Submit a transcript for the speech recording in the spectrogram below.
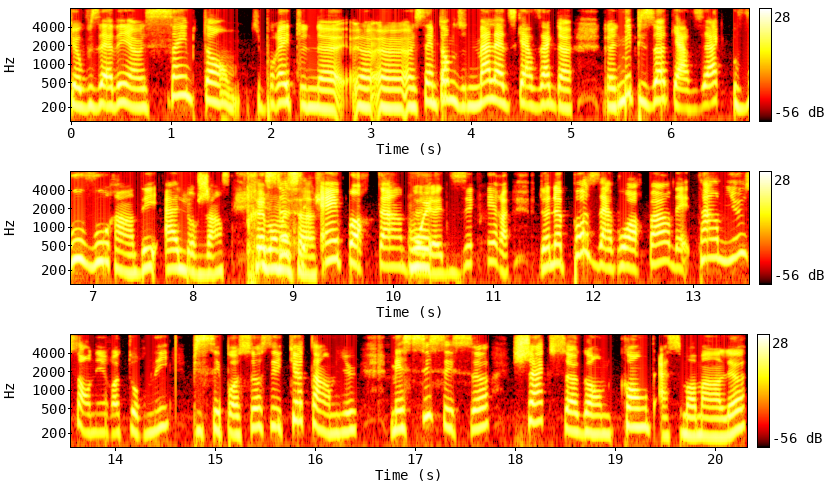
que vous avez un symptôme qui pourrait être une, un, un, un symptôme d'une maladie cardiaque, d'un, d'un épisode cardiaque, vous vous rendez à l'urgence. Très Et bon ça, message. C'est important de Oui. le dire, de ne pas avoir peur d'être. Tant mieux si on est retourné, puis c'est pas ça, c'est que tant mieux. Mais si c'est ça, chaque seconde compte à ce moment-là.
